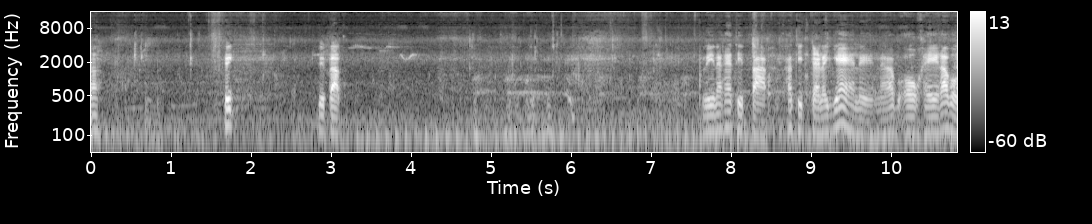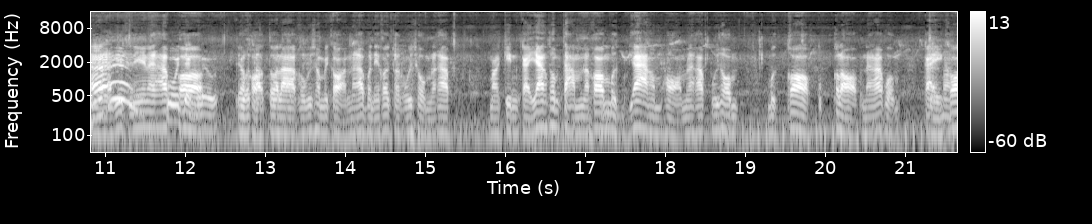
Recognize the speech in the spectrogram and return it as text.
นะพริกติดปาก นี่นะแค่ติดตากถ้าติดใจแล้วแย่เลยนะครับ โอเคครับผมเฮ้ยคลิปนี้นะครับพูดก็อย่างเร็วเดี๋ยวขอตัวลาคุณผู้ชมไปก่อนนะครับ วันนี้ก็ชวนคุณผู้ชมนะครับ มากินไก่ย่างส้มตำแล้วก็หมึกย่างหอมๆนะครับคุณผู้ชมหมึกก็กรุบกรอบนะครับ ผมไก่ก็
